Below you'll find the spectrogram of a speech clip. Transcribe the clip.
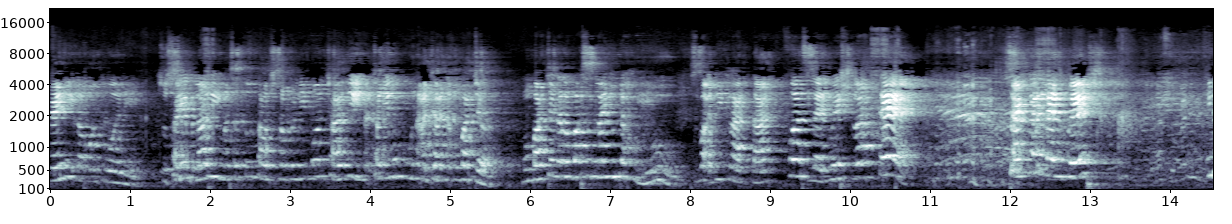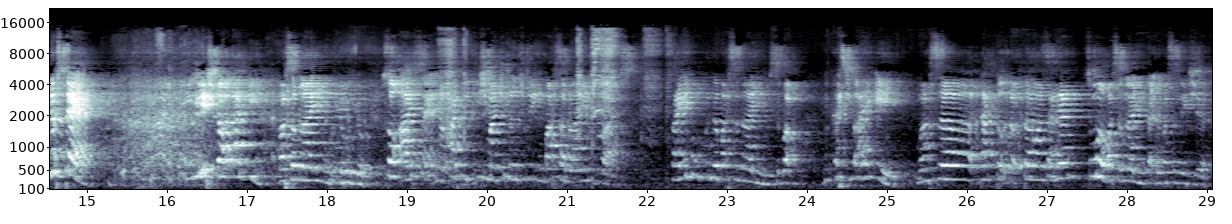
Panik lah orang tua ni. So saya berlari masa tu tahun 95 cari, nak cari buku nak ajar anak membaca. Membaca dalam bahasa Melayu dahulu. Sebab di Kelantan, first language Kelantan. Second language, Hindustan. English tak lagi. Bahasa Melayu betul-betul. So I said, now I have to teach my children to speak bahasa Melayu first. Saya pun guna bahasa Melayu sebab bekas UIA. Masa Datuk Dr. Wan Sarian, semua bahasa Melayu, tak ada bahasa Malaysia.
